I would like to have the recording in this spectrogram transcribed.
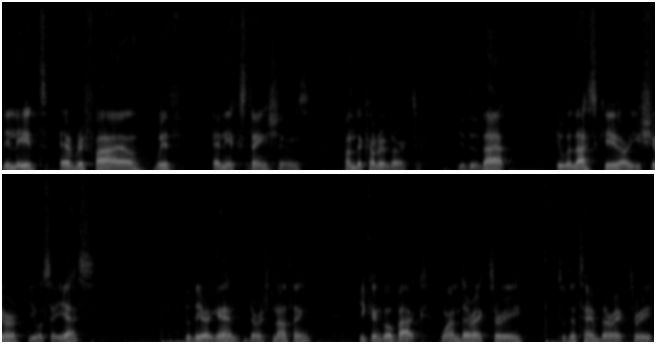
delete every file with any extensions on the current directory. You do that, it will ask you, are you sure? You will say yes. Do dir again, there is nothing. You can go back one directory to the temp directory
